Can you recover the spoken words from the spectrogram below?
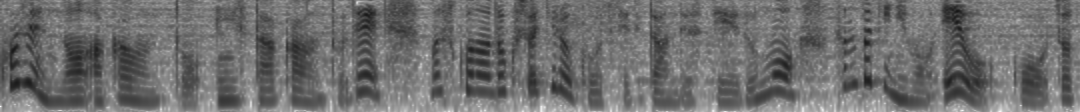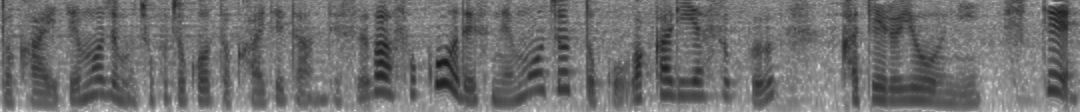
個人のアカウントインスタアカウントで息子の読書記録をつけてたんですけれどもその時にも絵をこうちょっと描いて文字もちょこちょこっと書いてたんですがそこをですねもうちょっとこう分かりやすく書けるようにして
